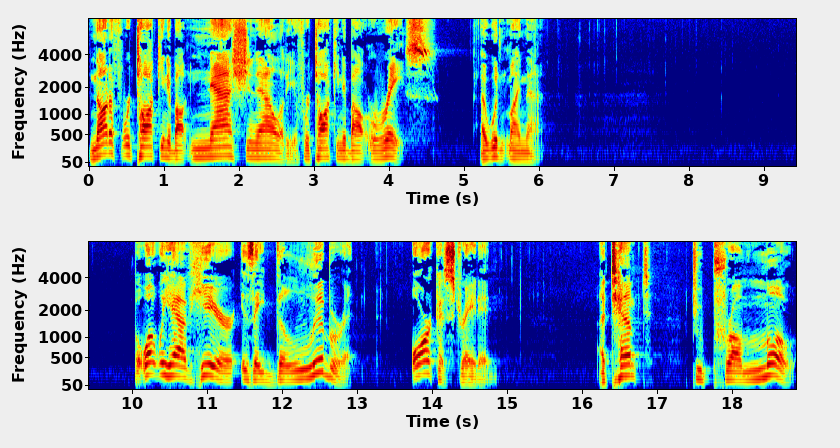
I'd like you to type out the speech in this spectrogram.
Not if we're talking about nationality, if we're talking about race. I wouldn't mind that. But what we have here is a deliberate, orchestrated attempt to promote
